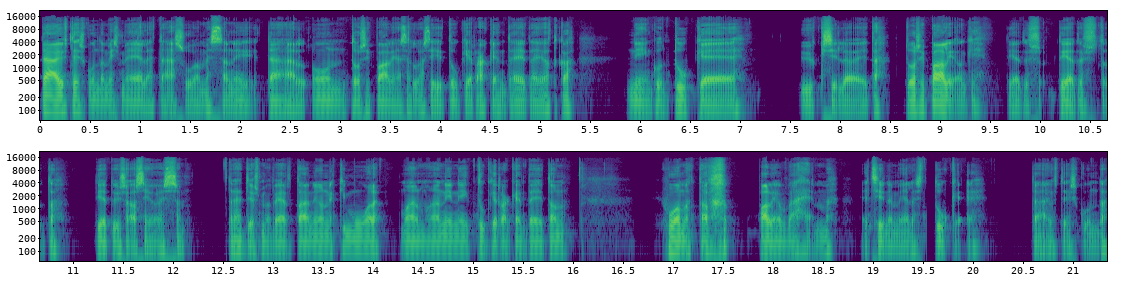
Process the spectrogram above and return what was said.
tämä yhteiskunta, missä me eletään Suomessa, niin täällä on tosi paljon sellaisia tukirakenteita, jotka niin kuin tukee yksilöitä tosi paljonkin tietyissä, tietyissä, tota, tietyissä asioissa. Tai että jos mä vertaan jonnekin muualle maailmaan, niin niitä tukirakenteita on huomattavan paljon vähemmän. Että siinä mielessä tukee tämä yhteiskunta.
